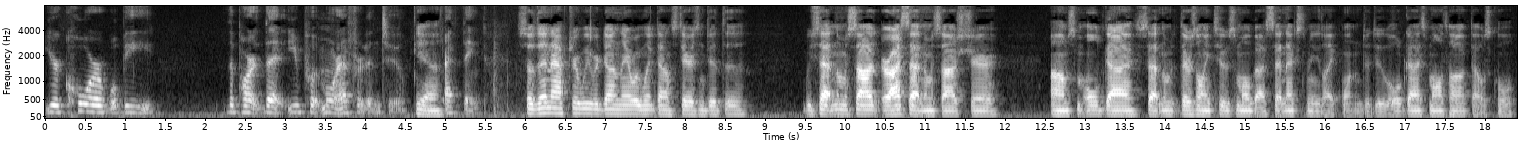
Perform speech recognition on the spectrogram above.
your core will be the part that you put more effort into Yeah. i think So then after we were done there, we went downstairs and did the. We sat in the massage, or I sat in a massage chair. Um, some old guy sat in. The, there was only two. Some old guy sat next to me, like wanting to do old guy small talk. That was cool.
